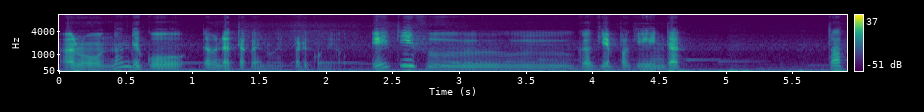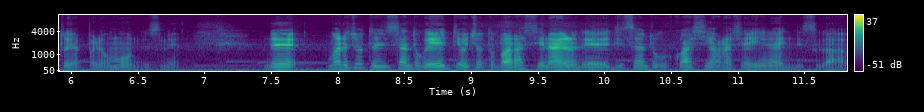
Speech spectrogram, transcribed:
あのなんでこうダメだったかいうのは、やっぱりこの ATF がやっぱ原因だったとやっぱり思うんですね。で、まだちょっと実際のところ AT をちょっとばらしてないので、実際のところ詳しい話は言えないんですが、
